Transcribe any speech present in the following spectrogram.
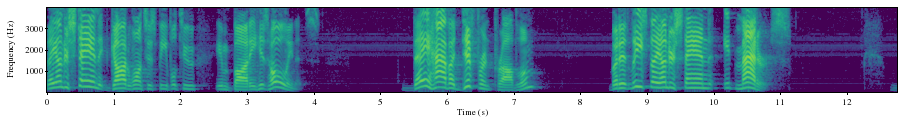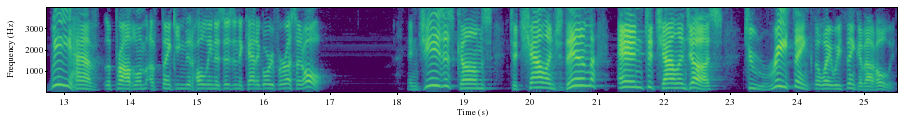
They understand that God wants his people to embody his holiness. They have a different problem, but at least they understand it matters. We have the problem of thinking that holiness isn't a category for us at all. And Jesus comes to challenge them and to challenge us to rethink the way we think about holiness.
